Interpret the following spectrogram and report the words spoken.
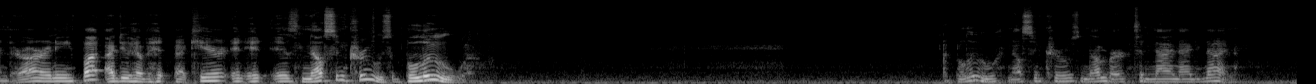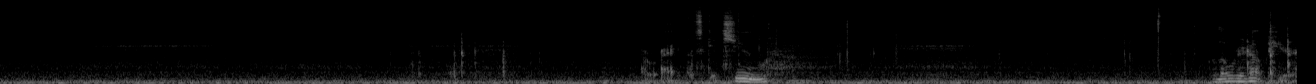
And there are any, but I do have a hit back here, and it is Nelson Cruz, blue. Blue, Nelson Cruz, number to 999. All right, let's get you loaded up here.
